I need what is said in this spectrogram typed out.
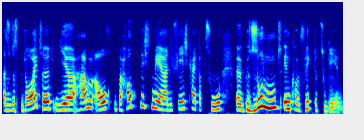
Also das bedeutet, wir haben auch überhaupt nicht mehr die Fähigkeit dazu, äh, gesund in Konflikte zu gehen.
